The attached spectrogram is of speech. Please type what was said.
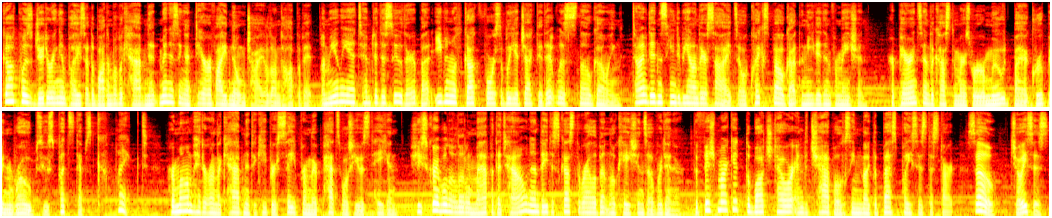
Guck was jittering in place at the bottom of a cabinet, menacing a terrified gnome child on top of it. Amelia attempted to soothe her, but even with Guck forcibly ejected, it was slow going. Time didn't seem to be on their side, so a quick spell got the needed information. Her parents and the customers were removed by a group in robes whose footsteps clicked. Her mom hid her on the cabinet to keep her safe from their pets while she was taken. She scribbled a little map of the town and they discussed the relevant locations over dinner. The fish market, the watchtower, and the chapel seemed like the best places to start. So, choices.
